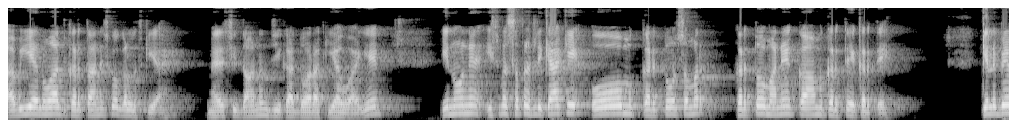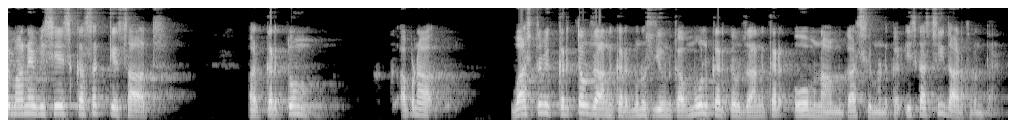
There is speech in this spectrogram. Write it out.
अब ये अनुवाद करता ने इसको गलत किया है। महर्षि दानंद जी का द्वारा किया हुआ ये। इन्होंने इसमें स्पष्ट लिखा कि ओम करतो समर, करतो माने काम करते करते किलबे माने विशेष कसक के साथ। और कर्तुम अपना वास्तविक कर्तव्य जानकर, मनुष्य जीवन का मूल कर्तव्य जानकर, ओम नाम का सिमरण कर। इसका सीधा अर्थ बनता है।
